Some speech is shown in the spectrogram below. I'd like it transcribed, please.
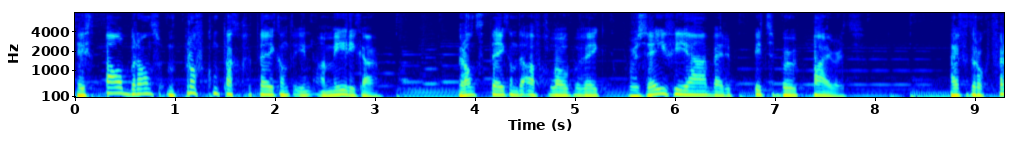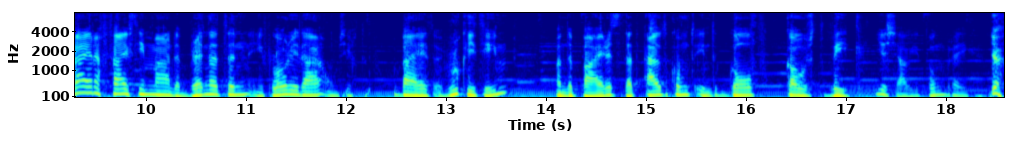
heeft Paul Brands een profcontact getekend in Amerika. Brands tekende afgelopen week voor zeven jaar bij de Pittsburgh Pirates. Hij vertrok vrijdag 15 maart naar Bradenton in Florida... om zich te voegen bij het rookie-team van de Pirates... dat uitkomt in de Gulf Coast League. Je zou je tong breken. Ja.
